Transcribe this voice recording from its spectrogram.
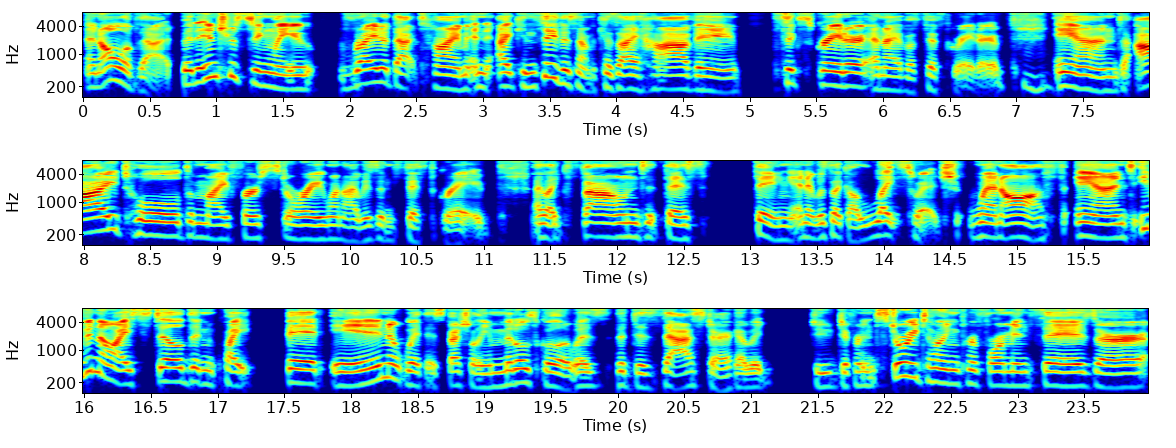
and all of that. But interestingly right at that time and i can say this now because i have a sixth grader and i have a fifth grader. Mhm. and i told my first story when i was in fifth grade. I like found this thing and it was like a light switch went off. And even though i still didn't quite fit in with especially in middle school it was a disaster. I would do different storytelling performances or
